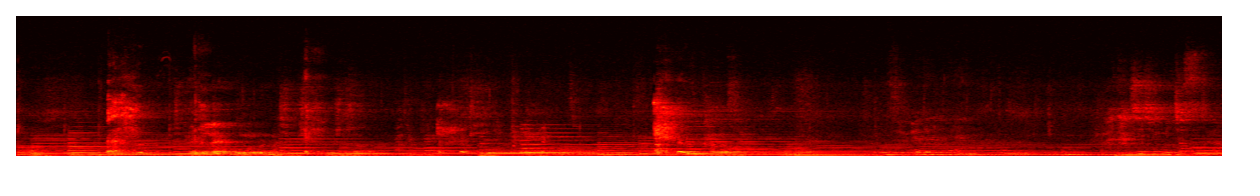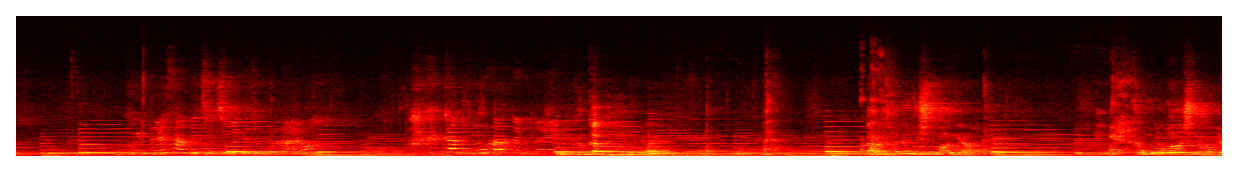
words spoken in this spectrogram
어, 베들레 우물을 마시고 싶어 오셔서? 가려고. 있는 줄 몰라요? 아, 하나 때문에. 나를 살려주신 왕이야. 그분이 원하시는 거면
